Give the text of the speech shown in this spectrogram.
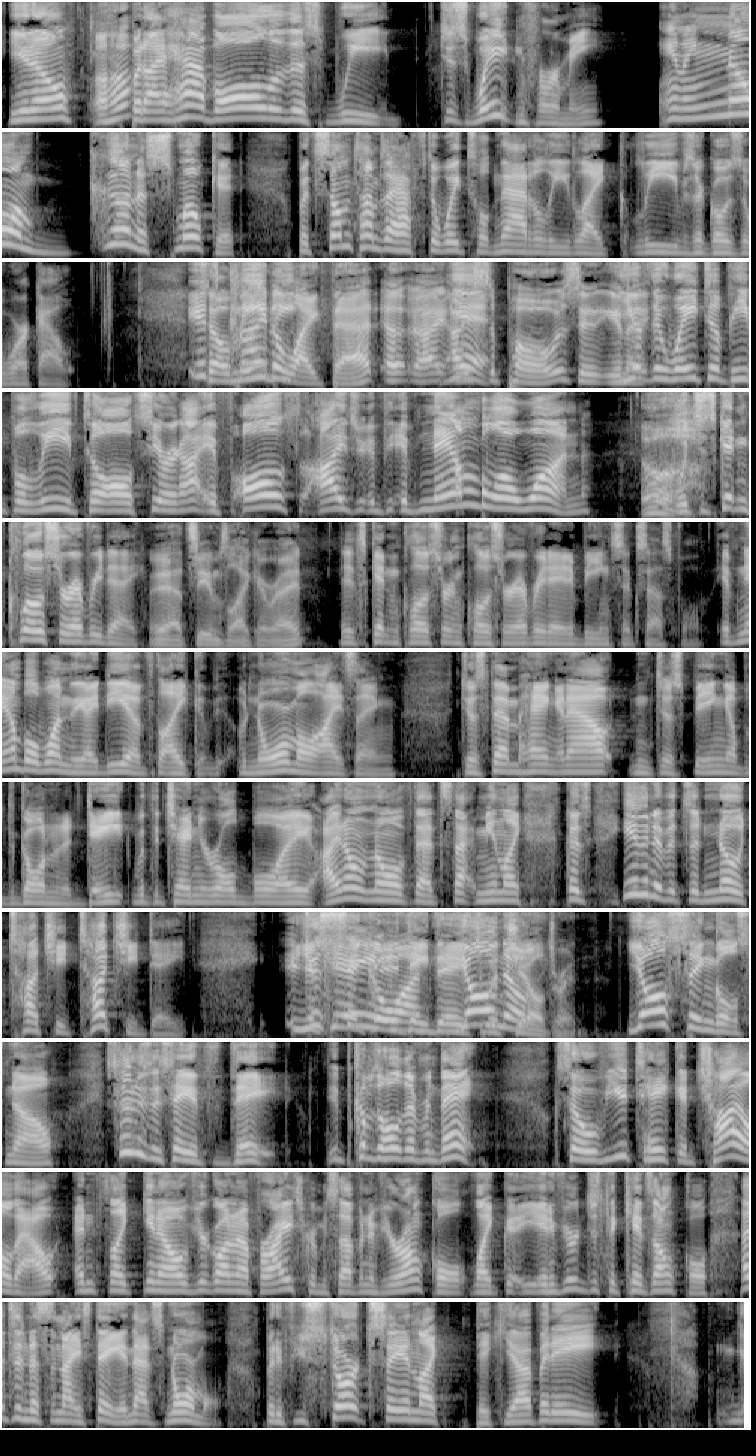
you know. Uh-huh. But I have all of this weed just waiting for me, and I know I'm gonna smoke it. But sometimes I have to wait till Natalie like leaves or goes to work out. it's So kind of like that, uh, I, I suppose. uh, You, You have to wait till people leave till all searing eye. If all eyes, if, if Nambla won, which is getting closer every day, yeah, it seems like it, right? It's getting closer and closer every day to being successful. If Nambla won, the idea of like normalizing just them hanging out and just being able to go on a date with the 10 year old boy, I don't know if that's that. I mean, like, because even if it's a no touchy touchy date, You just can't go a on date, dates y'all with know- children. Y'all singles know. As soon as they say it's a date, it becomes a whole different thing. So if you take a child out, and it's like you know, if you're going out for ice cream and stuff, and if your uncle, like, and if you're just the kid's uncle, that's a, that's a nice day, and that's normal. But if you start saying like, pick you up at eight,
